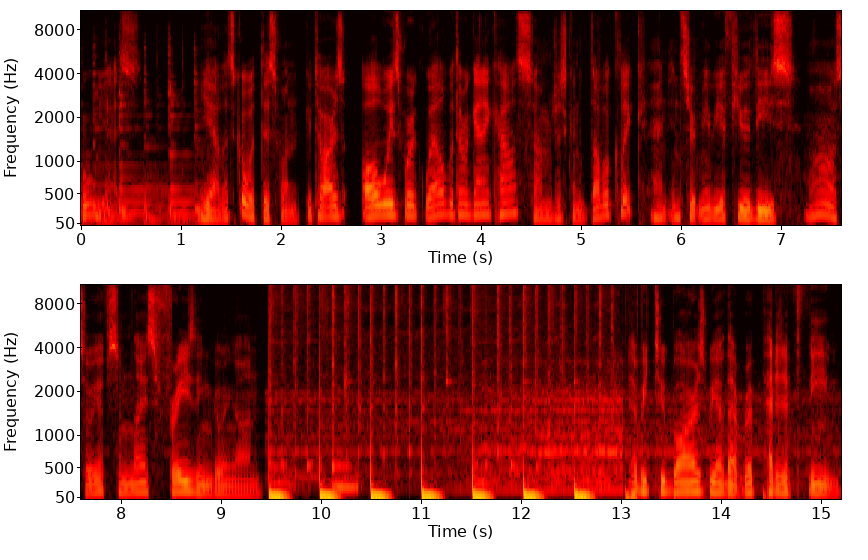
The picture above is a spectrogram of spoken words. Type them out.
Oh, yes. Yeah, let's go with this one. Guitars always work well with Organic House, so I'm just going to double click and insert maybe a few of these. Oh, so we have some nice phrasing going on. Every two bars, we have that repetitive theme.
